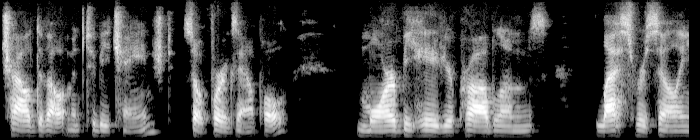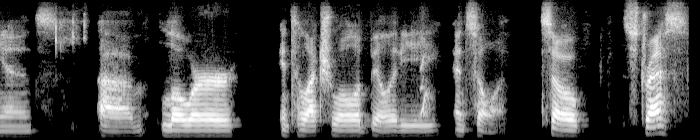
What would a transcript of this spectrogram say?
child development to be changed. So, for example, more behavior problems, less resilience, um, lower intellectual ability, and so on. So stress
